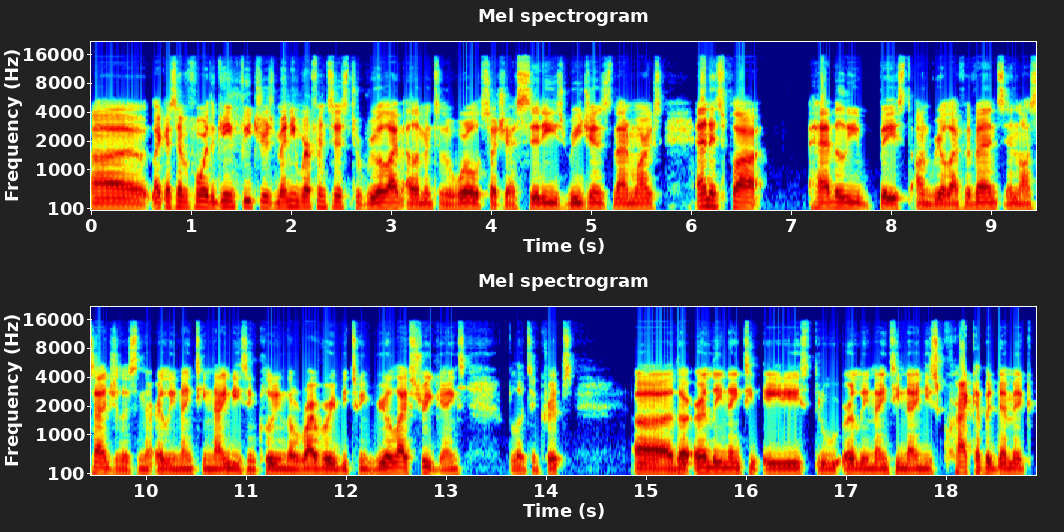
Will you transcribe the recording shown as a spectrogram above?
Uh, like I said before, the game features many references to real life elements of the world, such as cities, regions, landmarks, and its plot heavily based on real life events in Los Angeles in the early 1990s, including the rivalry between real life street gangs, Bloods and Crips, uh, the early 1980s through early 1990s crack epidemic,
